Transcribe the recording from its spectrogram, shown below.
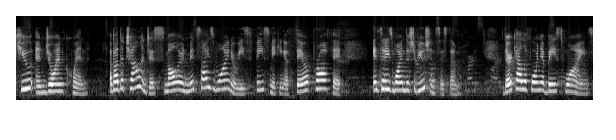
Q and Joanne Quinn, about the challenges smaller and mid-sized wineries face making a fair profit in today's wine distribution system. Their California based wines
